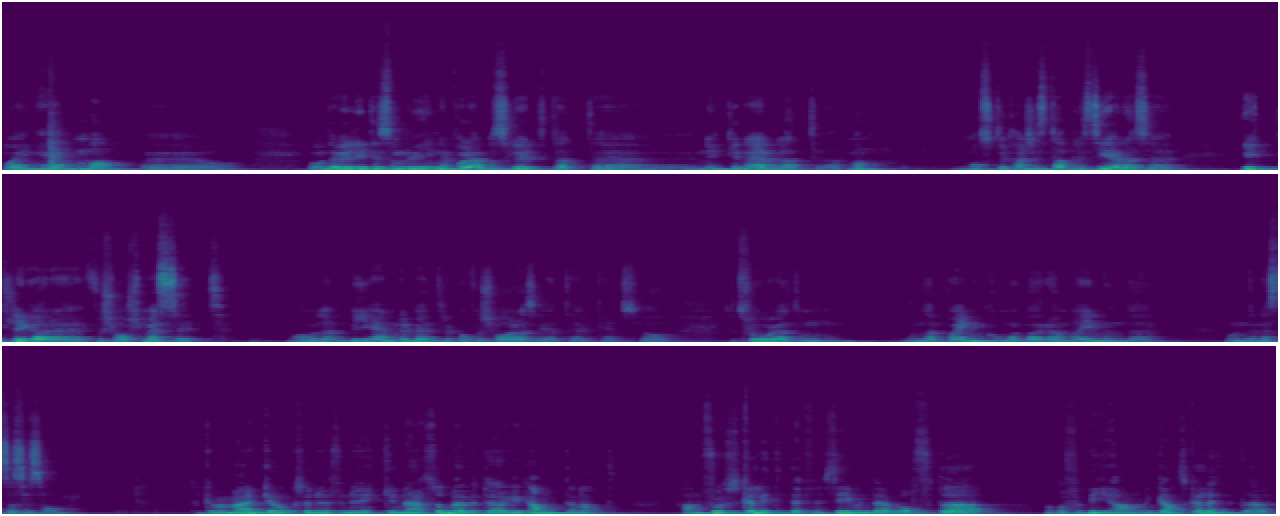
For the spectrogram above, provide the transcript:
poäng hemma. Eh, och, det är väl lite som du är inne på där på slutet att nyckeln är väl att, att man måste kanske stabilisera sig ytterligare försvarsmässigt. Man vill bli ännu bättre på att försvara sig helt enkelt. Så, så tror jag att de, de där poängen kommer börja ramla in under, under nästa säsong tycker man märker också nu, för nu gick ju Näsholm över till högerkanten, att han fuskar lite i defensiven där. Ofta de kom förbi han ganska lätt där.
